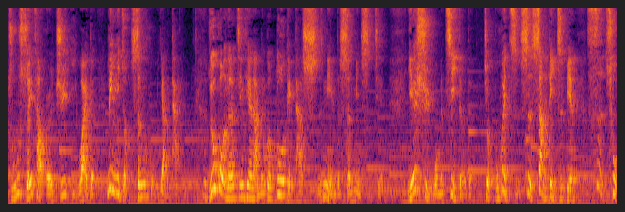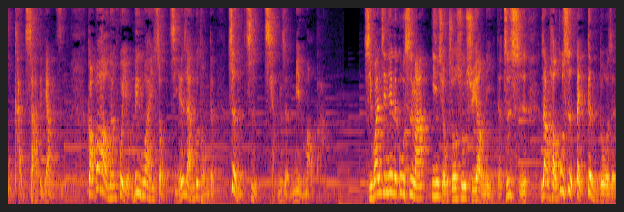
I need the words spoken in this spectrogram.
逐水草而居以外的另一种生活样态。如果呢，今天啊能够多给他十年的生命时间。也许我们记得的就不会只是上帝之鞭四处砍杀的样子，搞不好呢会有另外一种截然不同的政治强人面貌吧。喜欢今天的故事吗？英雄说书需要你的支持，让好故事被更多人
